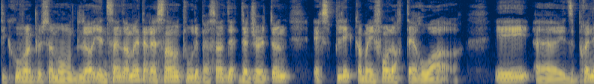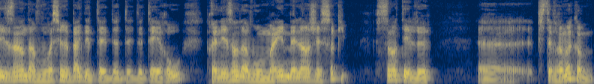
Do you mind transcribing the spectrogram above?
découvre un peu ce monde-là. Il y a une scène vraiment intéressante où le personnage de, Jerton explique comment ils font leur terroir. Et euh, il dit prenez-en dans vos voici un bac de, terreau, prenez-en dans vos mains, mélangez ça, puis sentez-le. Euh, puis c'était vraiment comme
